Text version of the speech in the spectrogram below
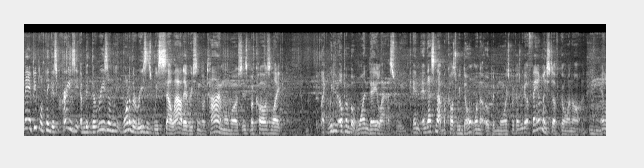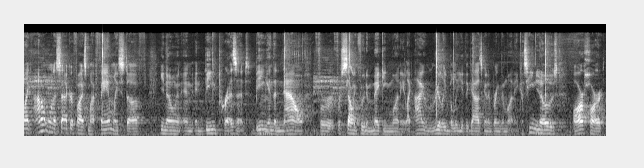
man, people think it's crazy. I mean, the reason we one of the reasons we sell out every single time almost is because like like we didn't open but one day last week, and and that's not because we don't want to open more. It's because we got family stuff going on, Mm-hmm. and like I don't want to sacrifice my family stuff. You know, and, and, and being present, being Mm-hmm. in the now for, for selling food and making money. Like, I really believe that God's going to bring the money because He Yeah. knows our heart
